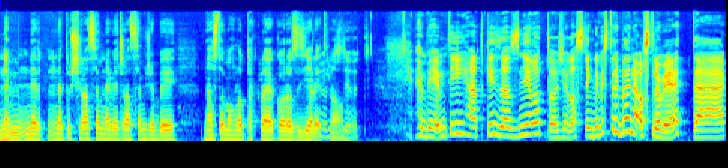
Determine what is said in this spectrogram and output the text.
Ne, ne, netušila jsem, nevěřila jsem, že by nás to mohlo takhle jako rozdělit. No. Během té hádky zaznělo to, že vlastně kdybyste byli na ostrově, tak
